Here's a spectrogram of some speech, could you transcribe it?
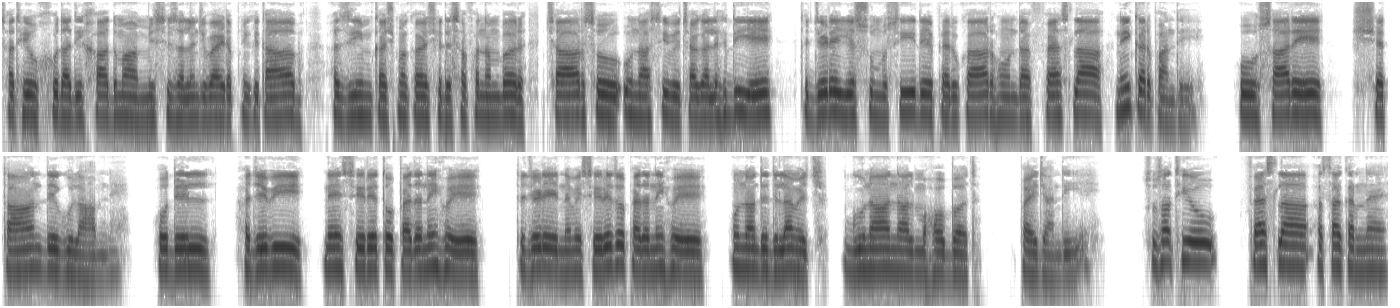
ਸਾਥੀਓ ਖੁਦਾ ਦੀ ਖਾਦਮਾ ਮਿਸਿਸ ਐਲਨ ਜੀ ਵਾਈਟ ਆਪਣੀ ਕਿਤਾਬ ਅਜ਼ੀਮ ਕਸ਼ਮਕਸ਼ ਦੇ ਸਫਾ ਨੰਬਰ 479 ਵਿੱਚ ਆ ਗੱਲ ਲਿਖਦੀ ਏ ਕਿ ਜਿਹੜੇ ਯਿਸੂ ਮਸੀਹ ਦੇ ਪੈਰੋਕਾਰ ਹੋਣ ਦਾ ਫੈਸਲਾ ਨਹੀਂ ਕਰ ਪਾਉਂਦੇ ਉਹ ਸਾਰੇ ਸ਼ੈਤਾਨ ਦੇ ਗੁਲਾਮ ਨੇ ਉਹ ਦਿਲ ਹਜੇ ਵੀ ਨਵੇਂ ਸਿਰੇ ਤੋਂ ਪੈਦਾ ਨਹੀਂ ਹੋਏ ਤੇ ਜਿਹੜੇ ਨਵੇਂ ਸਿਰੇ ਤੋਂ ਪੈਦਾ ਨਹੀਂ ਹੋਏ ਉਹਨਾਂ ਦੇ ਦਿਲਾਂ ਵਿੱਚ ਗੁਨਾਹ ਨਾਲ ਮੁਹੱਬਤ ਪਾਈ ਜਾਂਦੀ ਹੈ ਸੋ ਸਾਥੀਓ ਫੈਸਲਾ ਅਸਾ ਕਰਨਾ ਹੈ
